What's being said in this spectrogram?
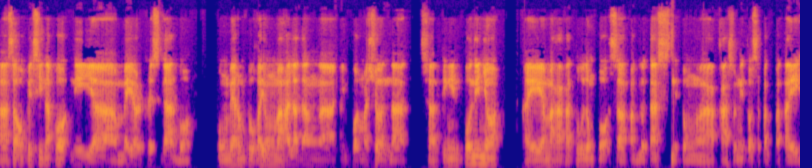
uh, sa opisina po ni uh, Mayor Chris Garbo. Kung meron po kayong mahalagang uh, impormasyon na sa tingin po ninyo ay makakatulong po sa paglutas nitong uh, kaso nito sa pagpatay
